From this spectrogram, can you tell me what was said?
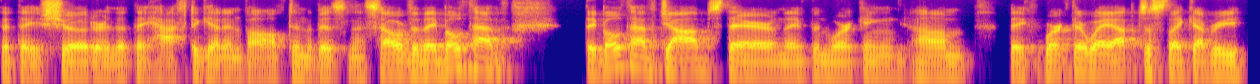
that they should or that they have to get involved in the business. However, they both have they both have jobs there and they've been working, um, they work their way up just like every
